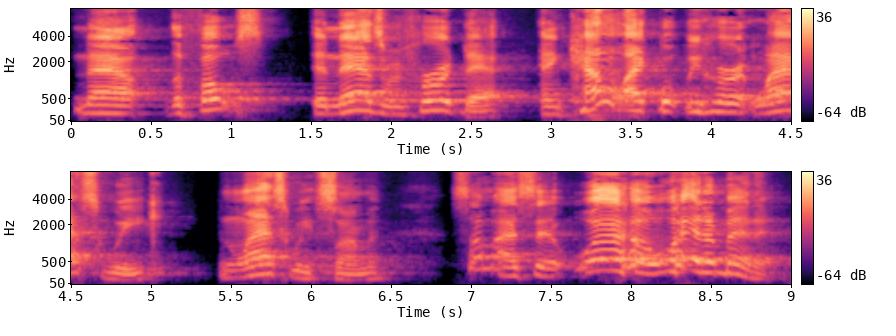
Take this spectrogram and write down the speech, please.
Now, the folks in Nazareth heard that, and kind of like what we heard last week in last week's sermon, somebody said, Well, wait a minute.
